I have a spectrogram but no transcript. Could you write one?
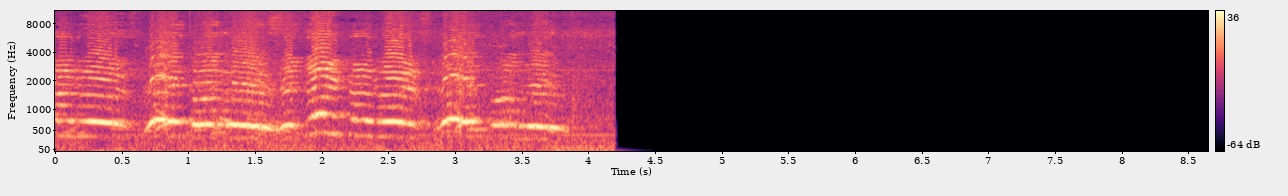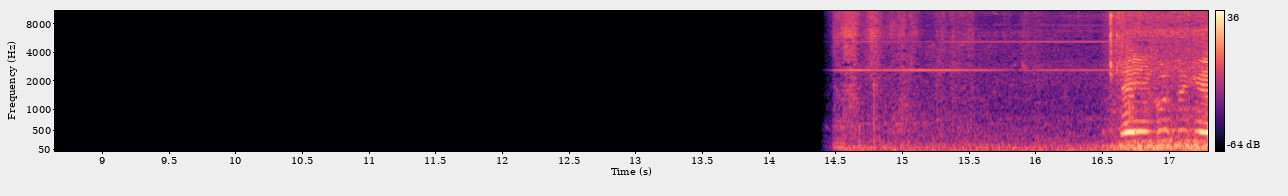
కాంగ్రెస్! జై కాంగ్రెస్! జై కాంగ్రెస్! జై గుర్తుకి.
